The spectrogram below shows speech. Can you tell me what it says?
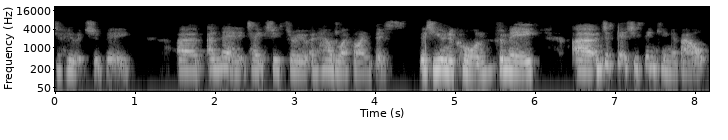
to who it should be. Um, and then it takes you through and how do I find this, this unicorn for me? Uh, and just gets you thinking about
